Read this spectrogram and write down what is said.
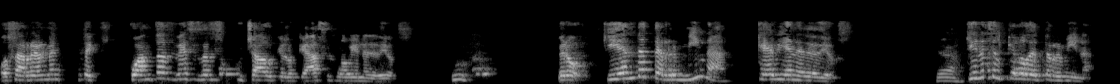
O sea, realmente, ¿cuántas veces has escuchado que lo que haces no viene de Dios? Pero, ¿quién determina qué viene de Dios? ¿Quién es el que lo determina?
